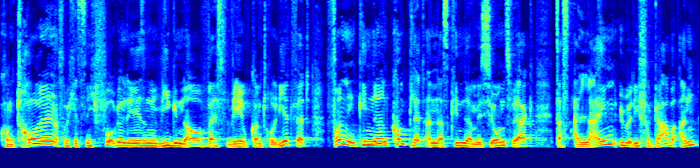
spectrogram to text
Kontrollen, das habe ich jetzt nicht vorgelesen, wie genau was wie kontrolliert wird, von den Kindern komplett an das Kindermissionswerk, das allein über die Vergabe an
